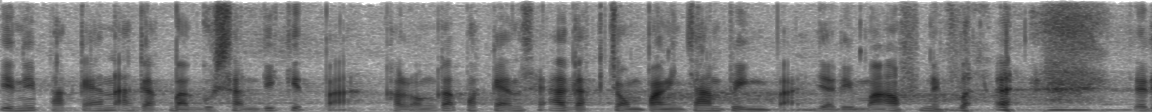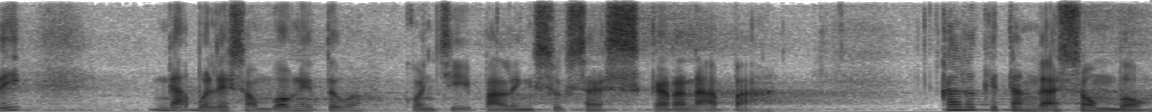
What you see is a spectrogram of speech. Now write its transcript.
ini pakaian agak bagusan dikit Pak. Kalau enggak pakaian saya agak compang-camping Pak. Jadi maaf nih Pak. Jadi enggak boleh sombong itu kunci paling sukses. Karena apa? Kalau kita enggak sombong,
